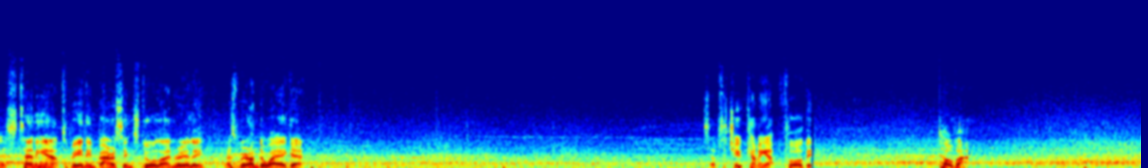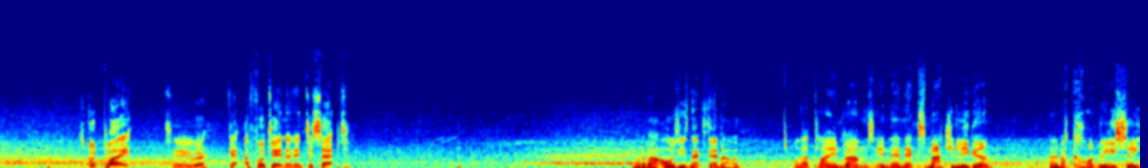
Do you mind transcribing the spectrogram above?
It's turning out to be an embarrassing scoreline, really, as we're underway again. Substitute coming up for the Thauvin. It's good play to uh, get a foot in and intercept. What about Angers' next game, Alan? Well, they're playing Reims in their next match in Ligue 1, and I can't really see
